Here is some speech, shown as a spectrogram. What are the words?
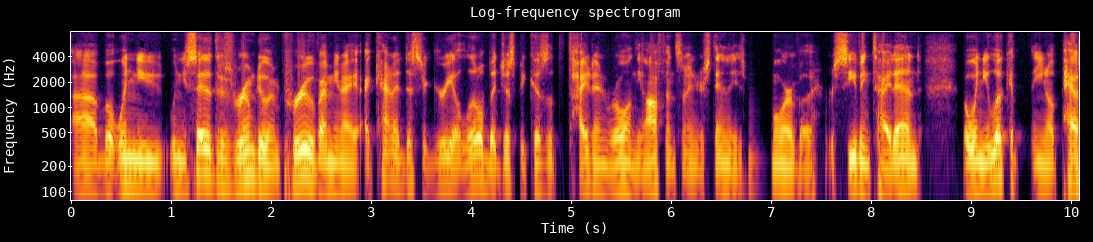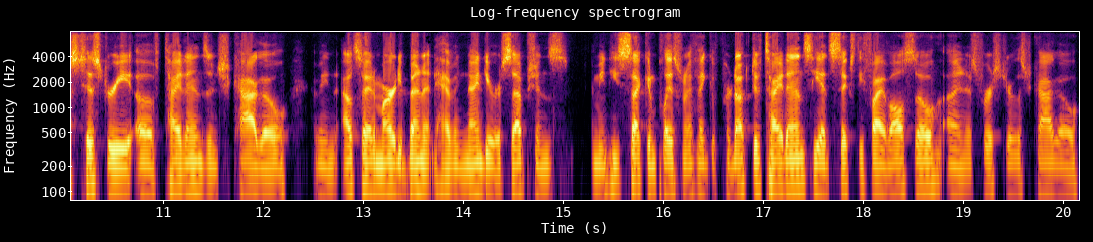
Uh, but when you when you say that there's room to improve, I mean, I, I kind of disagree a little bit just because of the tight end role in the offense, and I understand that he's more of a receiving tight end. But when you look at you know past history of tight ends in Chicago, I mean, outside of Marty Bennett having 90 receptions, I mean, he's second place when I think of productive tight ends. He had 65 also uh, in his first year with Chicago.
